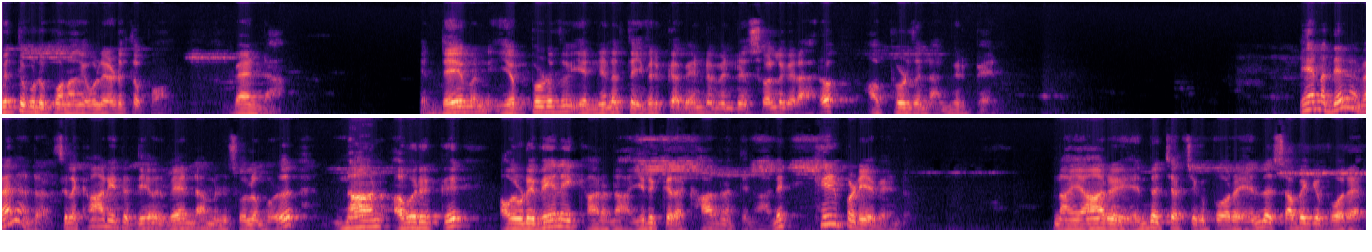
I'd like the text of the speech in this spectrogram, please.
விற்று கொடுப்போம் நாங்கள் இவ்வளோ எடுத்துப்போம். வேண்டாம். என் தேவன் எப்பொழுது என் நிலத்தை விற்க வேண்டும் என்று சொல்லுகிறாரோ அப்பொழுது நான் விற்பேன். ஏன்னா தேவன் வேணான்றார் சில காரியத்தை தேவன் வேண்டாம் என்று சொல்லும்போது நான் அவருக்கு அவருடைய வேலைக்காரனா இருக்கிற காரணத்தினாலே கீழ்ப்படிய வேண்டும். நான் யார் எந்த சர்ச்சுக்கு போகிறேன் எந்த சபைக்கு போகிறேன்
